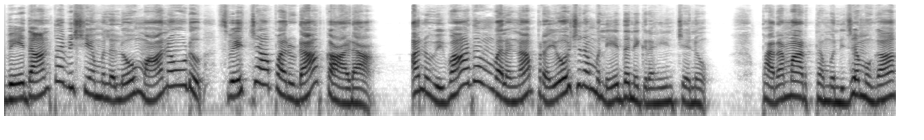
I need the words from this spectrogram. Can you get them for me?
వేదాంత విషయములలో మానవుడు స్వేచ్ఛాపరుడా కాడా? అను వివాదం వలన ప్రయోజనము లేదని గ్రహించెను. పరమార్థము నిజముగా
